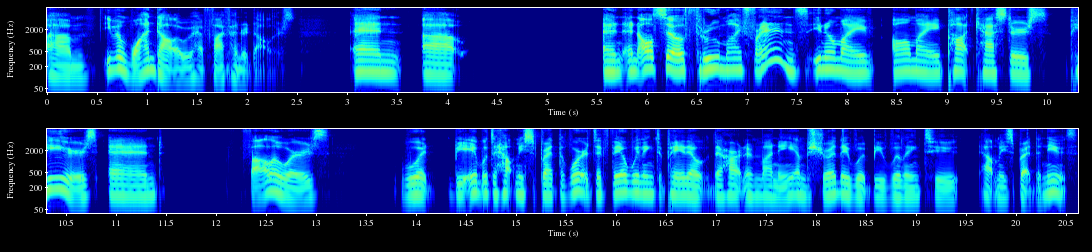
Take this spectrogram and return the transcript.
um. Even one dollar, we would have five hundred dollars, and uh, and and also through my friends, you know, my all my podcasters peers and followers would be able to help me spread the words. If they're willing to pay their, their heart and money, I'm sure they would be willing to help me spread the news.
